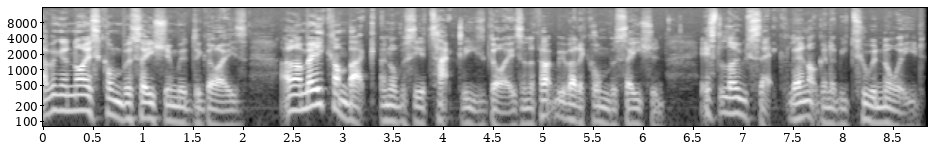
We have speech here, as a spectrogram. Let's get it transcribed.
having a nice conversation with the guys, and I may come back and obviously attack these guys. And the fact we've had a conversation, it's low sec. They're not going to be too annoyed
